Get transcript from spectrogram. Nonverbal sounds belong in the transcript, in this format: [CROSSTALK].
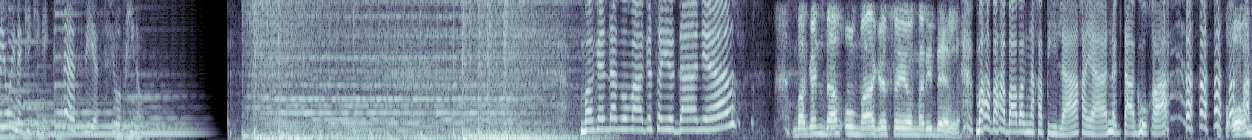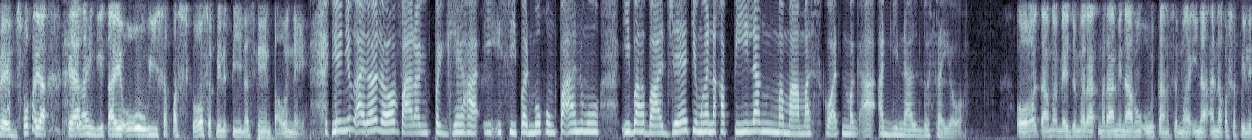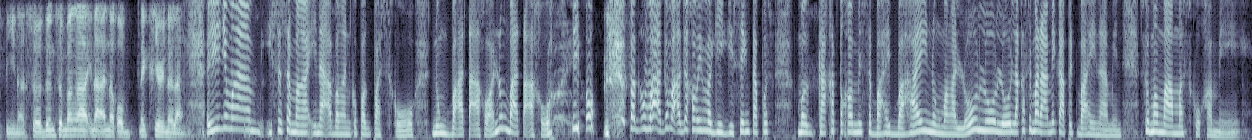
Kayo'y nakikinig sa SBS Filipino. Magandang umaga sa iyo, Daniel. Magandang umaga sa iyo, Maridel. Mahaba-haba bang nakapila, kaya nagtago ka? [LAUGHS] Oo, medyo. Kaya, kaya nga hindi tayo uuwi sa Pasko sa Pilipinas ngayong taon eh. Yun yung ano, no? Parang pag iisipan mo kung paano mo iba-budget yung mga nakapilang mamamasko at mag-aaginaldo sa'yo. Oo, tama. Medyo mara- marami na akong utang sa mga inaanak ko sa Pilipinas. So, doon sa mga inaanak ko, next year na lang. Ayun yung mga, isa sa mga inaabangan ko pag Pasko, nung bata ako. Anong bata ako? [LAUGHS] yung, pag umaga, maaga kami magigising, tapos magkakato kami sa bahay-bahay ng mga lolo, lola, kasi marami kapitbahay namin. So, mamamas ko kami.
